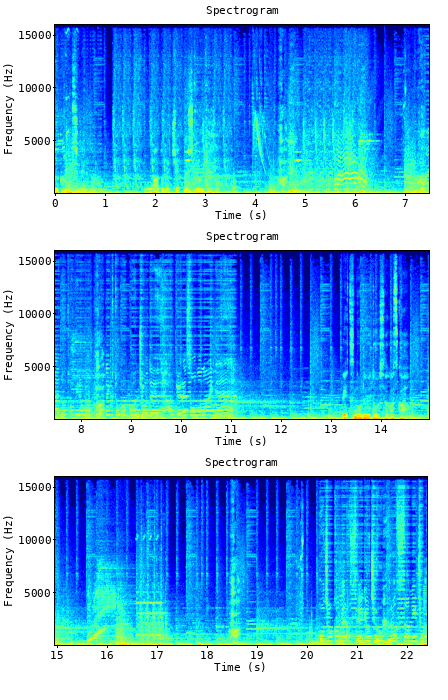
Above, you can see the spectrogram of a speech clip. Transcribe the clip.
バグかもしれんな。後でチェックしておいてやろ前の扉はプロテクトが頑丈で開けれそうもないね。う別のルートを探すか。補助カメラ制御値をプラス3にちょっと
